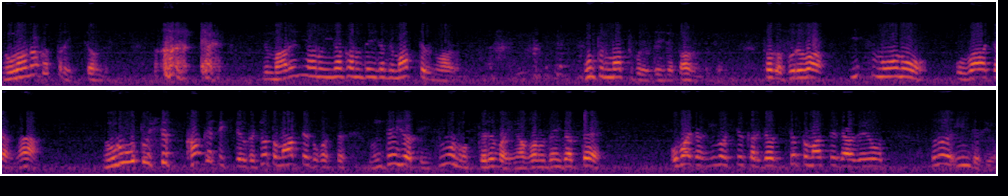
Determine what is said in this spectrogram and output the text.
乗らなかったら行っちゃうんです。でまれにあの田舎の電車で待ってるのはあるんです。本当に待ってくれる電車ってあるんですよ。ただそれはいつものおばあちゃんが乗ろうとしてかけてきてるからちょっと待ってとかって運転手だっていつも乗ってれば田舎の電車っておばあちゃん今来てるからちょちょっと待っててあげよう。それはいいんですよ。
